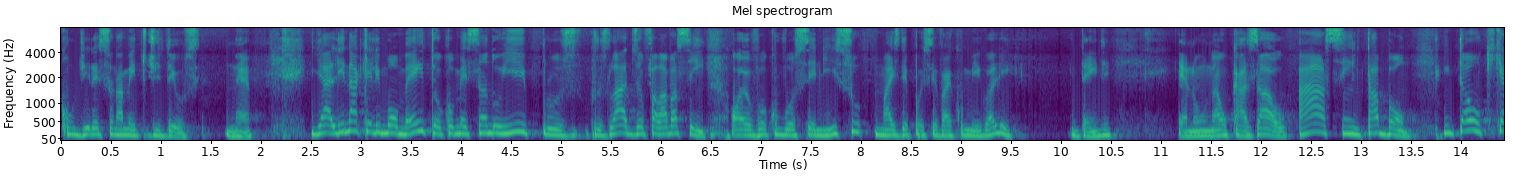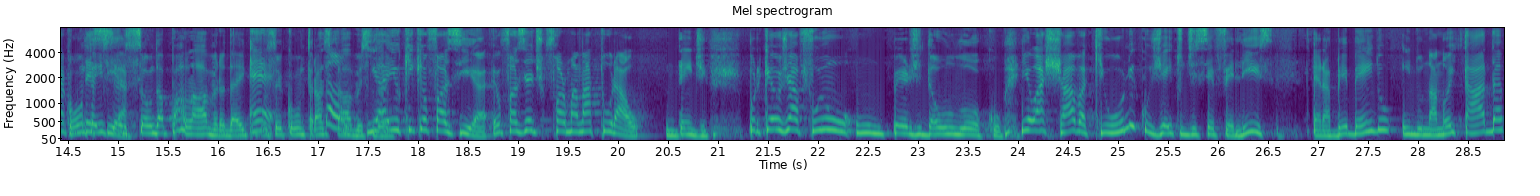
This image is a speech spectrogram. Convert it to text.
com direcionamento de Deus, né? E ali naquele momento, eu começando a ir pros, pros lados, eu falava assim: Ó, eu vou com você nisso, mas depois você vai comigo ali. Entende? É, não, não é um casal? Ah, sim, tá bom. Então, o que que Conta a acontecia? inserção da palavra, daí que É, você contrastava não, isso. E daí. aí o que, que eu fazia? Eu fazia de forma natural, entende? Porque eu já fui um, um perdidão louco. E eu achava que o único jeito de ser feliz era bebendo, indo na noitada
